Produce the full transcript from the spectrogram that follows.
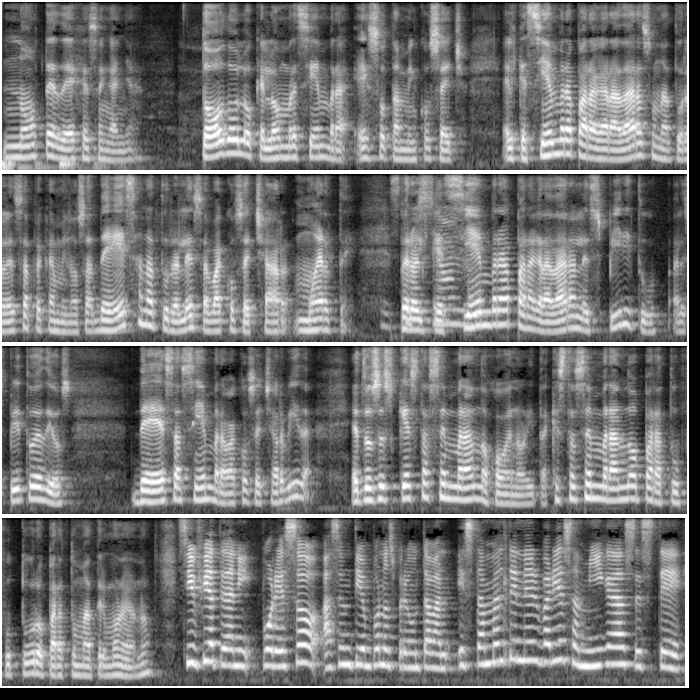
no te dejes engañar. Todo lo que el hombre siembra, eso también cosecha. El que siembra para agradar a su naturaleza pecaminosa, de esa naturaleza va a cosechar muerte. Pero el que siembra para agradar al Espíritu, al Espíritu de Dios, de esa siembra va a cosechar vida. Entonces, ¿qué estás sembrando, joven, ahorita? ¿Qué estás sembrando para tu futuro, para tu matrimonio, no? Sí, fíjate, Dani, por eso hace un tiempo nos preguntaban, ¿está mal tener varias amigas, este,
